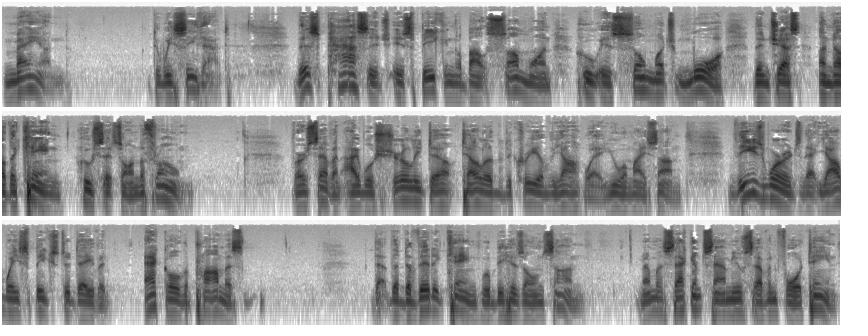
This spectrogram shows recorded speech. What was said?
man? Do we see that? This passage is speaking about someone who is so much more than just another king who sits on the throne. Verse 7 I will surely tell, tell of the decree of Yahweh, you are my son. These words that Yahweh speaks to David echo the promise that the Davidic king will be his own son. Remember 2 Samuel 7:14.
